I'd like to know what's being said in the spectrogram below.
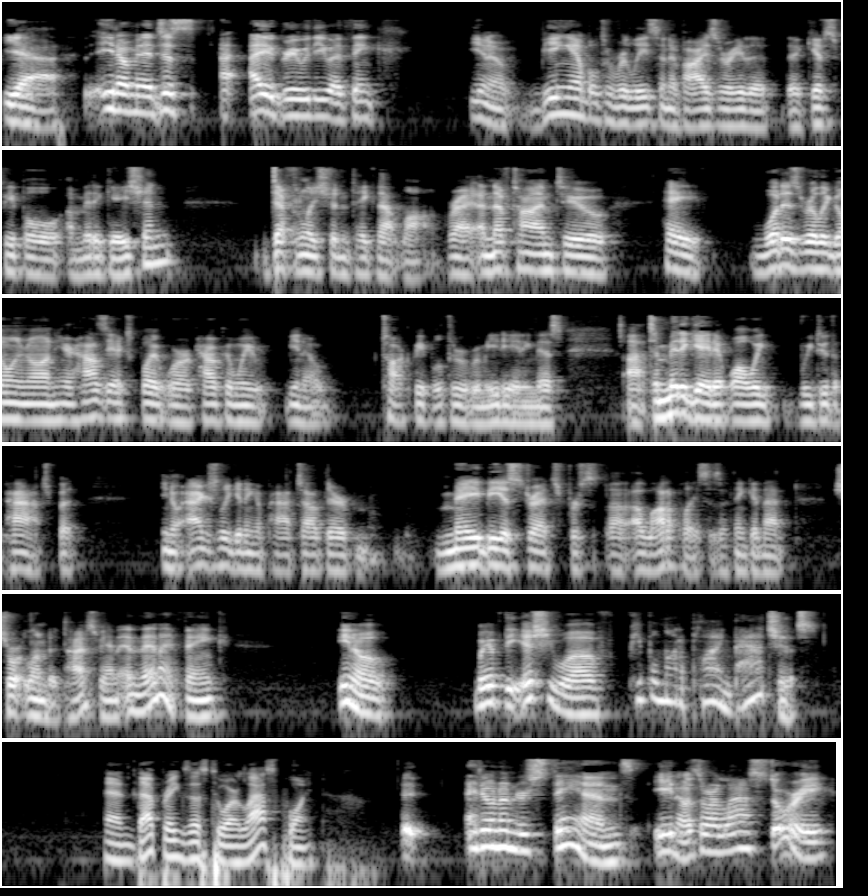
Yeah, you know, I mean, it just I, I agree with you. I think you know, being able to release an advisory that, that gives people a mitigation definitely shouldn't take that long, right? Enough time to, hey, what is really going on here? How's the exploit work? How can we, you know, talk people through remediating this uh, to mitigate it while we, we do the patch? But, you know, actually getting a patch out there may be a stretch for uh, a lot of places, I think, in that short, limited time span. And then I think, you know, we have the issue of people not applying patches. And that brings us to our last point. It, I don't understand. You know, so our last story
